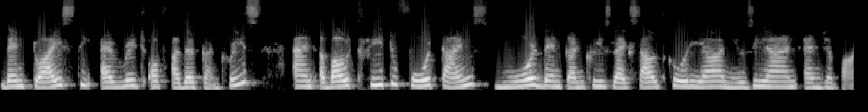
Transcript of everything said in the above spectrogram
than twice the average of other countries and about three to four times more than countries like South Korea, New Zealand, and Japan.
